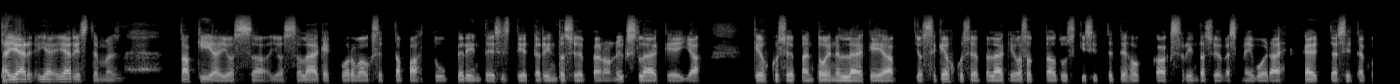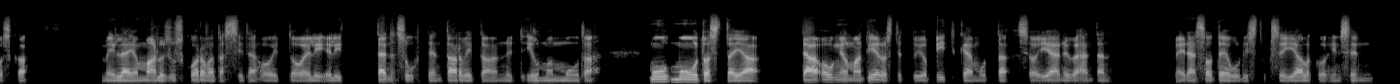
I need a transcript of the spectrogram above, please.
tai järjestelmän takia, jossa, jossa lääkekorvaukset tapahtuu perinteisesti, että rintasyöpään on yksi lääke ja keuhkosyöpään toinen lääke, ja jos se keuhkosyöpälääke osoittautuisikin sitten tehokkaaksi rintasyövässä, me ei voida ehkä käyttää sitä, koska meillä ei ole mahdollisuus korvata sitä hoitoa, eli, eli tämän suhteen tarvitaan nyt ilman muuta mu- muutosta, ja tämä ongelma on tiedostettu jo pitkään, mutta se on jäänyt vähän tämän meidän sote-uudistuksen jalkoihin sen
